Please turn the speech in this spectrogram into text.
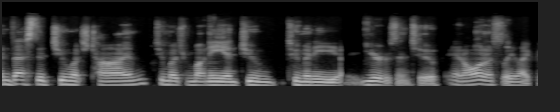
invested too much time too much money and too too many years into. And honestly, like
